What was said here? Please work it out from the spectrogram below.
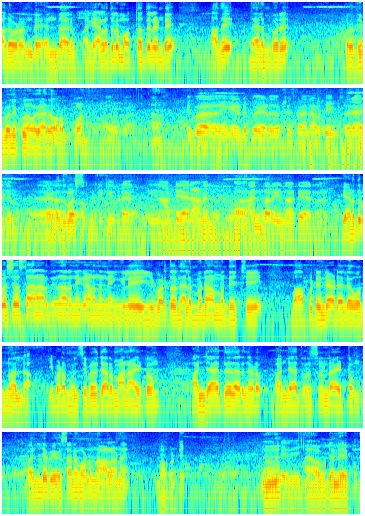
അതിവിടെ ഉണ്ട് എന്തായാലും. കേരളത്തിൽ മൊത്തത്തിലുണ്ട്. അത് നിലമ്പൂർ പ്രതിഫലിക്കും എന്നുള്ള കാര്യം ഉറപ്പാണ്. ആ. എങ്ങനെയുണ്ട്? ഇടതുപക്ഷ സ്ഥാനാർത്ഥി സ്വരാജും ഇടതുപക്ഷ- ഇവിടെ ഈ നാട്ടുകാരാണല്ലോ. അൻവർ ഈ നാട്ടുകാരനാണ്. ഇടതുപക്ഷ സ്ഥാനാർത്ഥി എന്ന് പറഞ്ഞു കാണുന്നുണ്ടെങ്കിൽ ഇവിടുത്തെ നിലമ്പൂരിനെ സംബന്ധിച്ച് ബാപ്പുട്ടിന്റെ ഇടയിൽ ഒന്നുമല്ല. ഇവിടെ മുനിസിപ്പൽ ചെയർമാനായിട്ടും പഞ്ചായത്ത് തെരഞ്ഞെടുപ്പ് പഞ്ചായത്ത് പ്രസിഡന്റായിട്ടും വലിയ വികസനം കൊണ്ടുവന്ന ആളാണ് ബാപ്പുട്ടി. ആ ബാപ്പുട്ടിന്റെ ജയിക്കും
